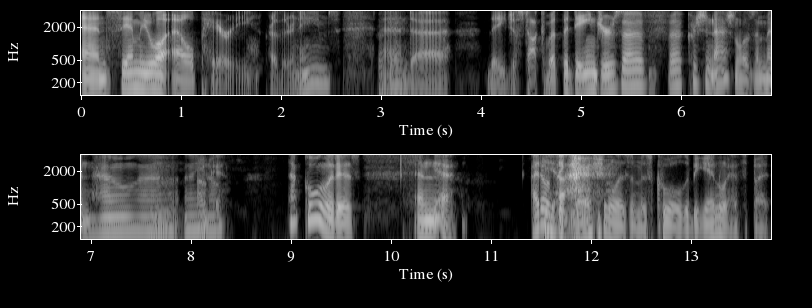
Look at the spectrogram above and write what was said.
and Samuel L. Perry are their names. Okay. And uh, they just talk about the dangers of uh, Christian nationalism and how, uh, you know, okay. not cool it is. And Yeah, I don't think nationalism is cool to begin with, but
